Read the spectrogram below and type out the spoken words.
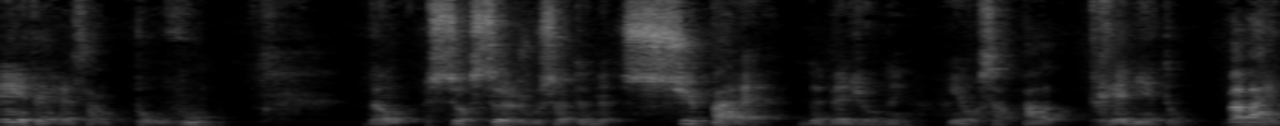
intéressantes pour vous. Donc, sur ce, je vous souhaite une super belle journée et on se reparle très bientôt. Bye bye!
